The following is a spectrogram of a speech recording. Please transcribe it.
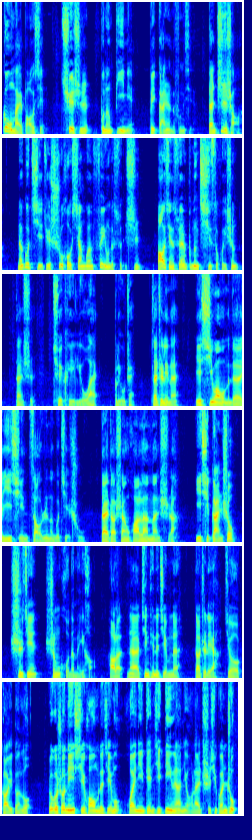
购买保险确实不能避免被感染的风险，但至少啊，能够解决术后相关费用的损失。保险虽然不能起死回生，但是却可以留爱不留债。在这里呢，也希望我们的疫情早日能够解除，待到山花烂漫时啊，一起感受世间生活的美好。好了，那今天的节目呢，到这里啊，就告一段落。如果说您喜欢我们的节目，欢迎您点击订阅按钮来持续关注。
